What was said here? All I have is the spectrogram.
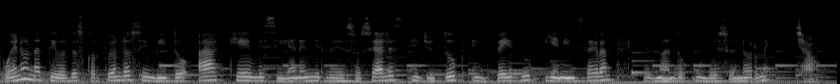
Bueno, nativos de Escorpión, los invito a que me sigan en mis redes sociales, en YouTube, en Facebook y en Instagram. Les mando un beso enorme. Chao.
